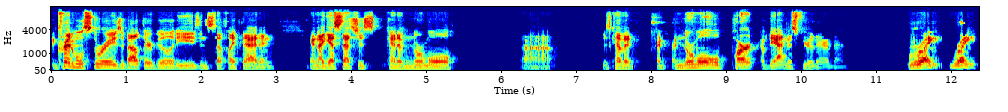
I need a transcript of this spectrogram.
incredible stories about their abilities and stuff like that and and i guess that's just kind of normal uh just kind of a, a, a normal part of the atmosphere there then. Right right.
